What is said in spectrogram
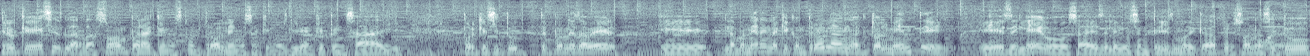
creo que esa es la razón para que nos controlen, o sea, que nos digan qué pensar y, porque si tú te pones a ver, eh, la manera en la que controlan actualmente es el ego, o sea, es el egocentrismo de cada persona. Si tú,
